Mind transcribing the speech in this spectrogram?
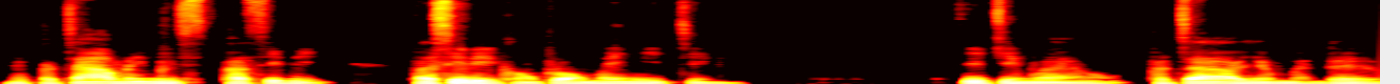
หรือพระเจ้าไม่มีพระสิริพระสิริของพระองค์ไม่มีจริง ที่จริงแล้วพระเจ้ายังเหมือนเดิม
